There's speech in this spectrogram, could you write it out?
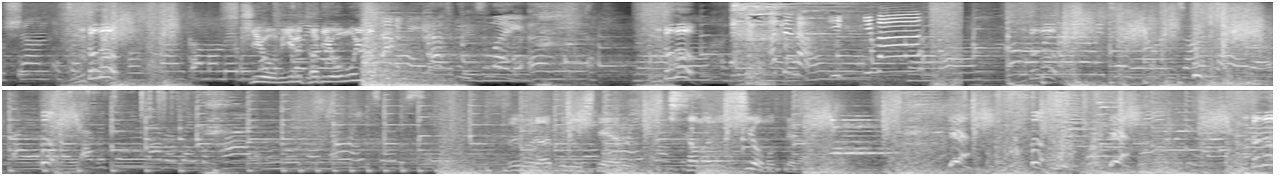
だ月を見るたび思い出せ駄だアテナ、行きますすぐ楽にしてやる貴様の死をもってな無駄だ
